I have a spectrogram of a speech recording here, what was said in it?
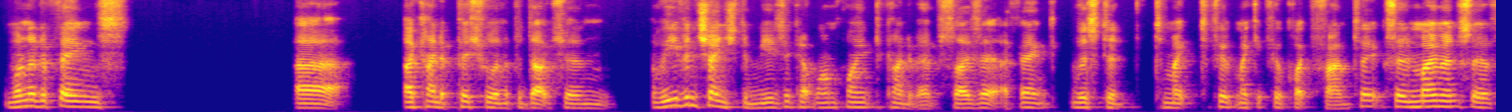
one of the things uh, I kind of pushed for in the production, we even changed the music at one point to kind of emphasize it. I think was to to make to feel, make it feel quite frantic. So moments of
